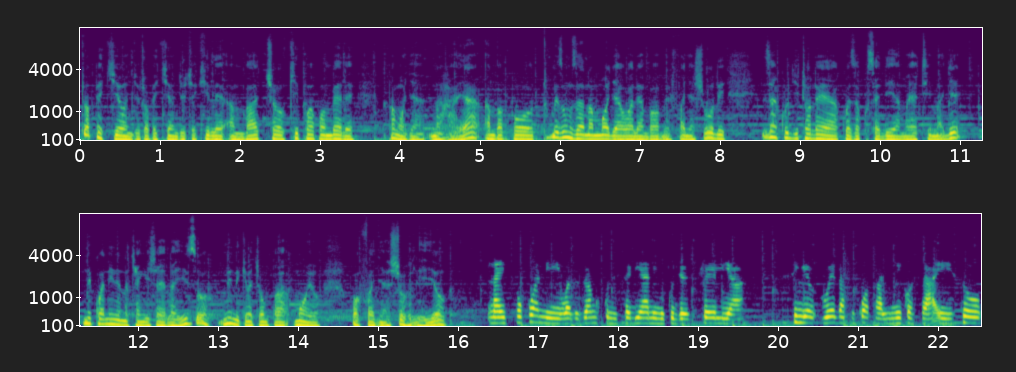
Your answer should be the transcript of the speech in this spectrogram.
tuwape kionjo, tuwape kionjo cha kile ambacho kipo hapo mbele, pamoja na haya ambapo tumezungumza na mmoja wa wale ambao wamefanya shughuli za kujitolea kuweza kusaidia mayatima. Je, ni kwa nini anachangisha hela hizo? Nini kinachompa moyo wa kufanya shughuli hiyo? Na isipokuwa ni wazazi wangu kunisaidia, yani ni kuja Australia, singeweza kukua pale niko saa. So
